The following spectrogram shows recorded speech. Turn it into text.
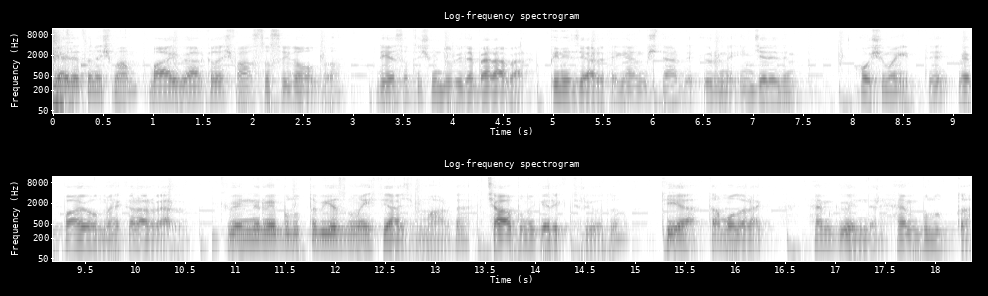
DIA ile tanışmam bayi bir arkadaş vasıtasıyla oldu. DIA satış müdürüyle beraber beni ziyarete gelmişlerdi. Ürünü inceledim. Hoşuma gitti ve bayi olmaya karar verdim. Güvenilir ve bulutta bir yazılıma ihtiyacım vardı. Çağ bunu gerektiriyordu. DIA tam olarak hem güvenilir hem bulutta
